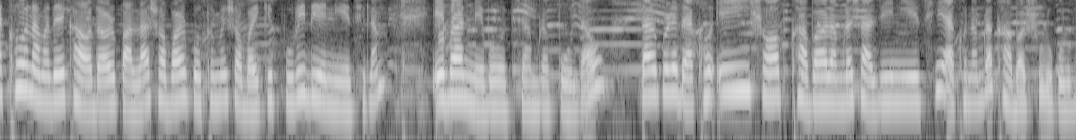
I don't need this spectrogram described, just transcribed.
এখন আমাদের খাওয়া দাওয়ার পালা সবার প্রথমে সবাইকে পুরি দিয়ে নিয়েছিলাম। এবার নেব হচ্ছে আমরা পোলাও। তারপরে দেখো এই সব খাবার আমরা সাজিয়ে নিয়েছি এখন আমরা খাবার শুরু করব।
